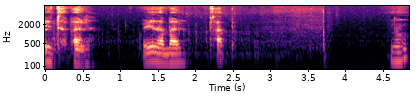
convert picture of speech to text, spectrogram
est ta balle Où est la balle Trappe. Non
